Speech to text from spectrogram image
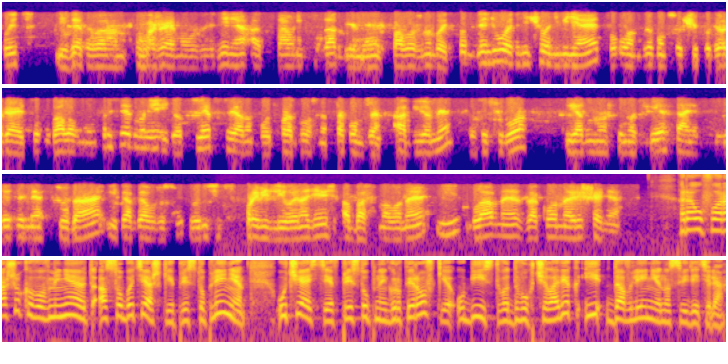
быть из этого уважаемого заведения отправлен туда, где ему положено быть. Для него это ничего не меняет. Он в любом случае подвергается уголовному преследованию, идет следствие, оно будет продолжено в таком же объеме, после чего я думаю, что мы все станем свидетелями суда, и тогда уже суд вынесет справедливое, надеюсь, обоснованное и, главное, законное решение. Рауфу Арашукову вменяют особо тяжкие преступления, участие в преступной группировке, убийство двух человек и давление на свидетеля.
